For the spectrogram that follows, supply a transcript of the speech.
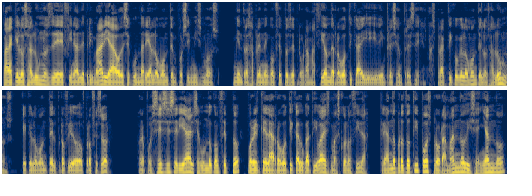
para que los alumnos de final de primaria o de secundaria lo monten por sí mismos mientras aprenden conceptos de programación, de robótica y de impresión 3D. Es más práctico que lo monten los alumnos que que lo monte el propio profesor. Bueno, pues ese sería el segundo concepto por el que la robótica educativa es más conocida, creando prototipos, programando, diseñando,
